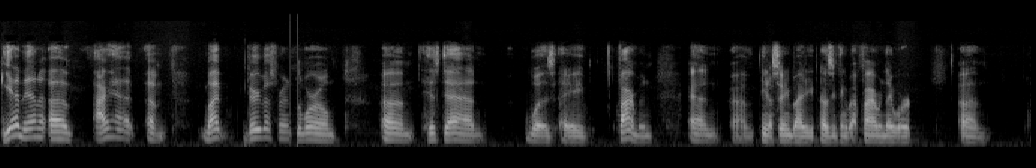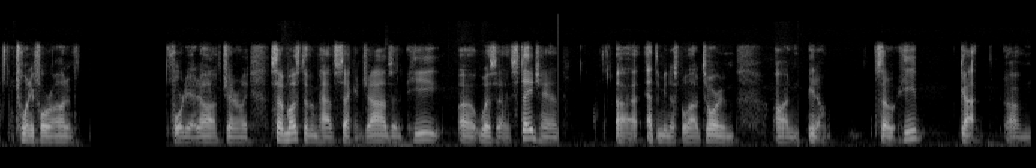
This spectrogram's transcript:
Yeah, man. Uh, I had um, my very best friend in the world. Um, his dad was a fireman, and um, you know, so anybody knows anything about firemen, they work um, 24 on and 48 off generally. So most of them have second jobs, and he uh, was a stagehand uh, at the municipal auditorium on you know so he got um,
